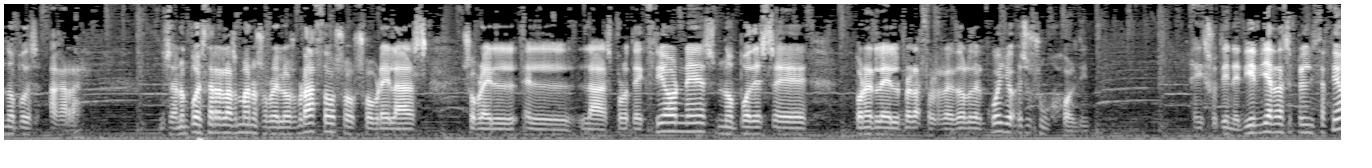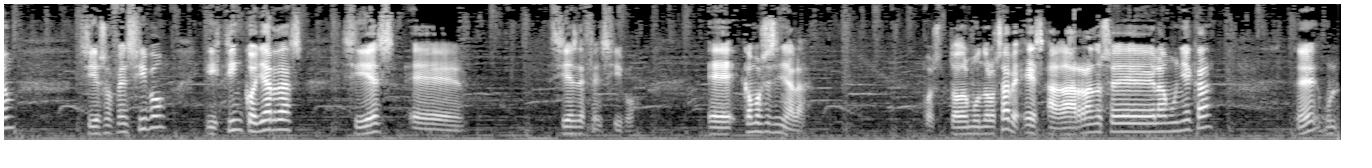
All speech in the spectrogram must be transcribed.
no puedes agarrar. O sea, no puedes cerrar las manos sobre los brazos o sobre las sobre las protecciones, no puedes ponerle el brazo alrededor del cuello, eso es un holding. Eso tiene 10 yardas de penalización si es ofensivo y 5 yardas si es eh, si es defensivo. Eh, ¿Cómo se señala? Pues todo el mundo lo sabe, es agarrándose la muñeca, ¿eh? un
